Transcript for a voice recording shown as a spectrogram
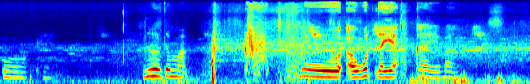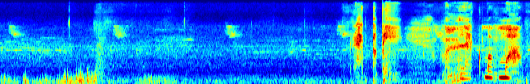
โอเคเราจะมาดูอาวุธระยะใกล้บ้าง แลกกับพี่ มันแลกมากๆ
